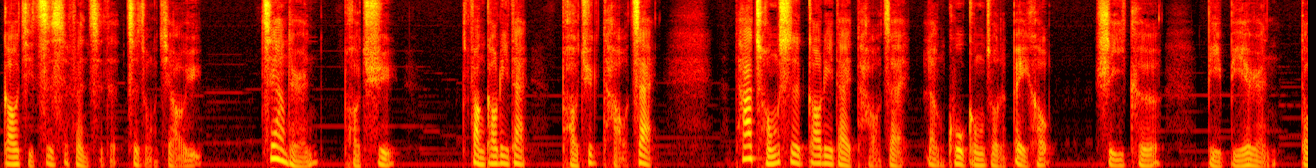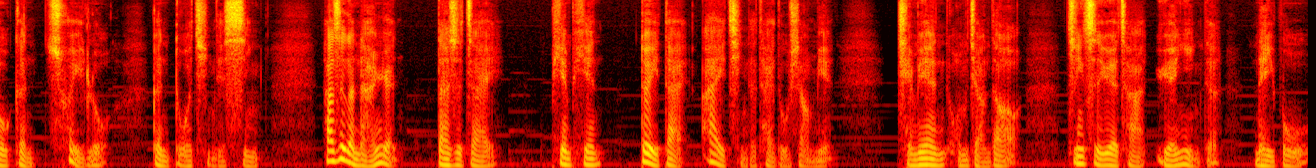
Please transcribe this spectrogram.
高级知识分子的这种教育。这样的人跑去放高利贷，跑去讨债。他从事高利贷讨债冷酷工作的背后，是一颗比别人都更脆弱、更多情的心。他是个男人，但是在偏偏对待爱情的态度上面，前面我们讲到《金色夜叉》援引的那一部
